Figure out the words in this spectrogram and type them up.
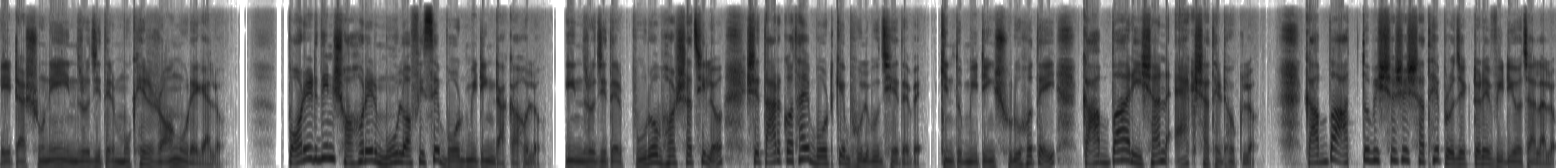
এটা শুনে ইন্দ্রজিতের মুখের রং উড়ে গেল। পরের দিন শহরের মূল অফিসে বোর্ড মিটিং ডাকা হলো। ইন্দ্রজিতের পুরো ভরসা ছিল সে তার কথায় বোর্ডকে ভুল বুঝিয়ে দেবে। কিন্তু মিটিং শুরু হতেই কাব্বা আর ঈশান একসাথে ঢুকল। কাব্বা আত্মবিশ্বাসের সাথে প্রজেক্টরে ভিডিও চালালো,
